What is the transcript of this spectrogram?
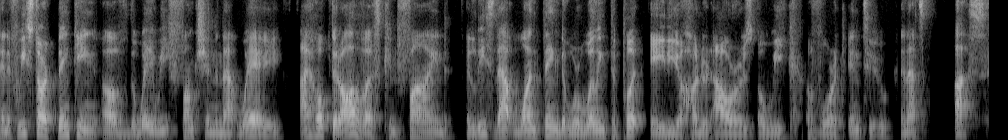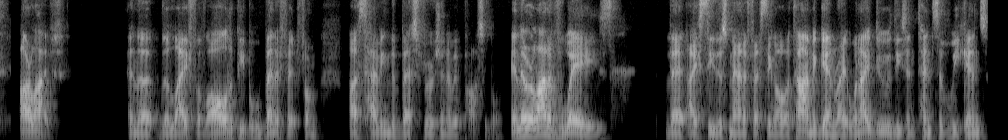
And if we start thinking of the way we function in that way, I hope that all of us can find at least that one thing that we're willing to put 80, 100 hours a week of work into. And that's us, our lives, and the, the life of all the people who benefit from us having the best version of it possible. And there are a lot of ways that I see this manifesting all the time. Again, right? When I do these intensive weekends,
